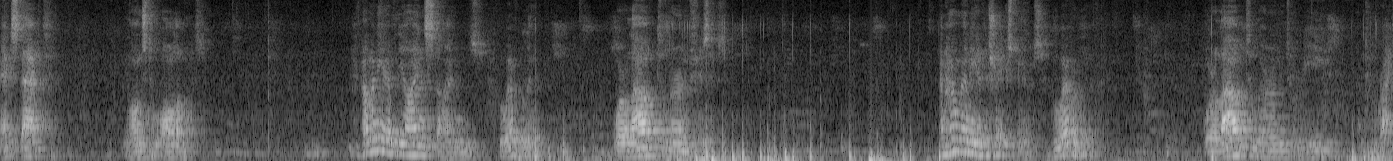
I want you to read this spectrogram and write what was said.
next act belongs to all of us. How many of the Einsteins who ever lived were allowed to learn physics? And how many of the Shakespeares who ever lived were allowed to learn to read and to write?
